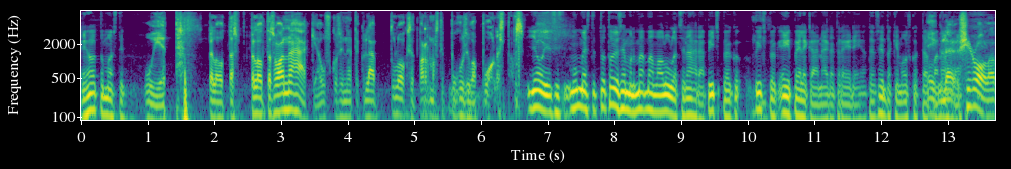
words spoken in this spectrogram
Ehdottomasti. Ui, että pelottaisi, pelottaisi vaan nähäkin ja uskoisin, että kyllä tulokset varmasti puhuisivat puolestaan. Joo, ja siis mun mielestä to, toi on semmoinen, mä, mä vaan luulen, että se nähdään. Pittsburgh, Pittsburgh ei pelkää näitä tradeja, joten sen takia mä uskon, että ei, kyllä. Shirola,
